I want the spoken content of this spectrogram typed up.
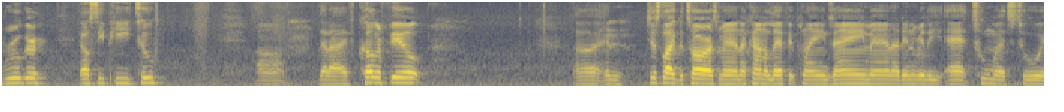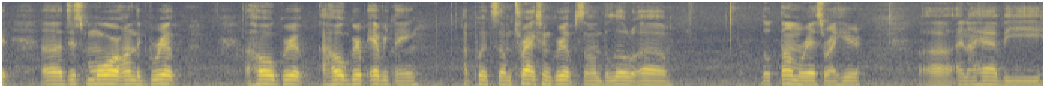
Ruger LCP2 um, that I've color filled. Uh, and just like the Taurus, man, I kind of left it plain Jane, man. I didn't really add too much to it. Uh, just more on the grip, a whole grip, a whole grip everything. I put some traction grips on the little uh, little thumb rest right here. Uh, and I have the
